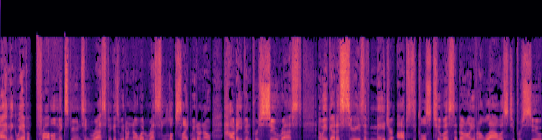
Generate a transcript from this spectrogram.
I think we have a problem experiencing rest because we don't know what rest looks like. We don't know how to even pursue rest. And we've got a series of major obstacles to us that don't even allow us to pursue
